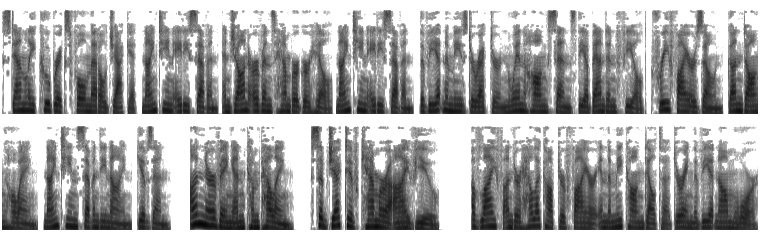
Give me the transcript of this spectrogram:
Stanley Kubrick's Full Metal Jacket 1987, and John Irvin's Hamburger Hill 1987. The Vietnamese director Nguyen Hong Sen's The Abandoned Field, Free Fire Zone Gun Dong Hoang, 1979 gives an unnerving and compelling subjective camera eye view of life under helicopter fire in the Mekong Delta during the Vietnam War.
